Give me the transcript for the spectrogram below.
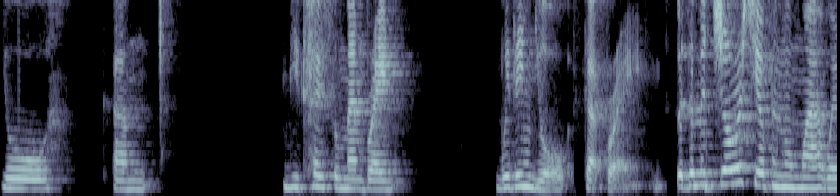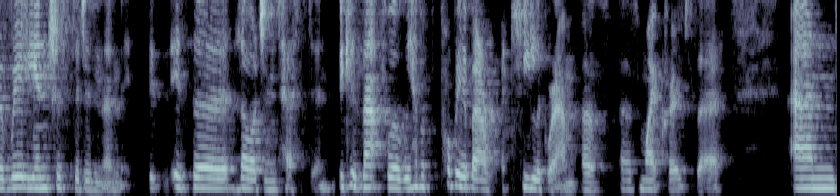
your um, mucosal membrane within your gut brain. But the majority of them and where we're really interested in them is the large intestine because that's where we have a, probably about a kilogram of, of microbes there. And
